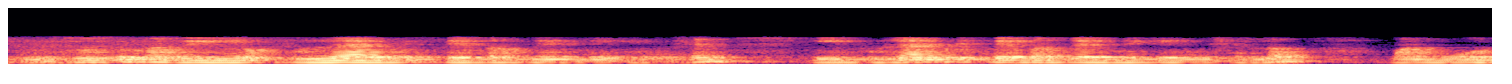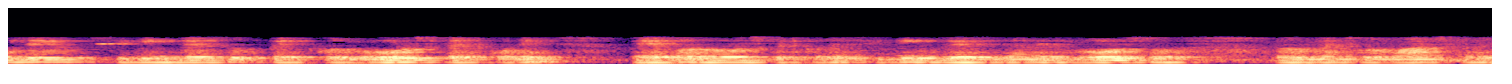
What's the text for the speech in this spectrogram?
ఇప్పుడు చూస్తున్న video full automatic paper plate making machine ఈ full automatic paper plate making మిషన్లో మనం ఓన్లీ సిట్టింగ్ ప్లేస్ పెట్టుకుని రోల్స్ పెట్టుకొని పేపర్ రోల్స్ పెట్టుకొని సిట్టింగ్ ప్లేస్ కానీ రోల్స్ పెట్టుకుని మార్చుకొని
